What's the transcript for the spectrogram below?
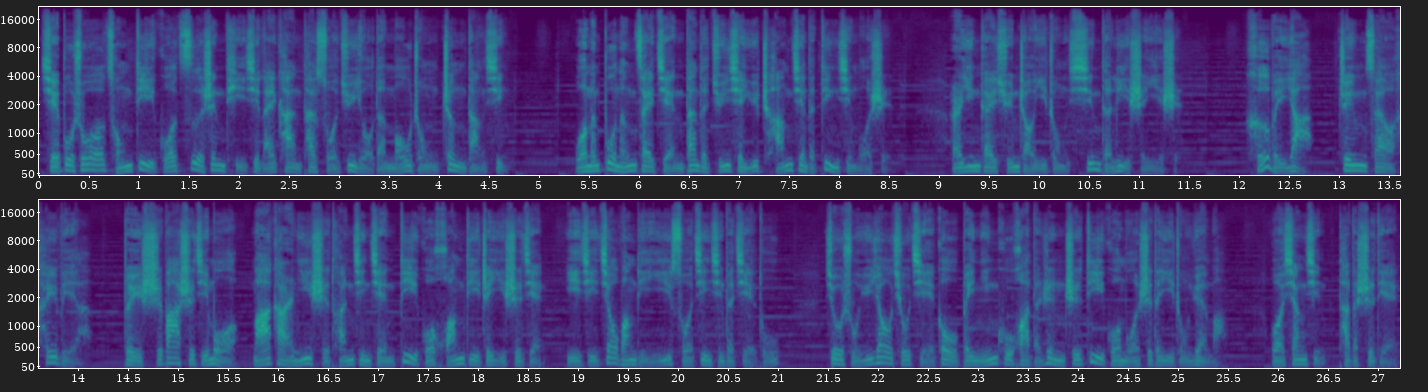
且不说从帝国自身体系来看，它所具有的某种正当性，我们不能再简单的局限于常见的定性模式，而应该寻找一种新的历史意识。何维亚 （James L. Havia）。对十八世纪末马卡尔尼使团觐见帝国皇帝这一事件以及交往礼仪所进行的解读，就属于要求解构被凝固化的认知帝国模式的一种愿望。我相信他的试点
